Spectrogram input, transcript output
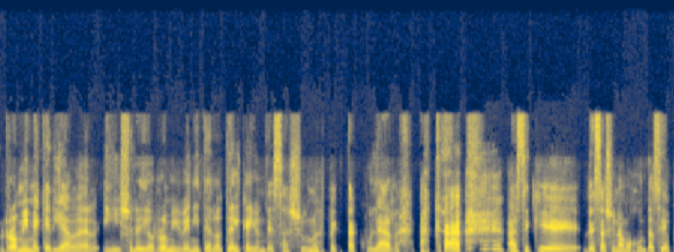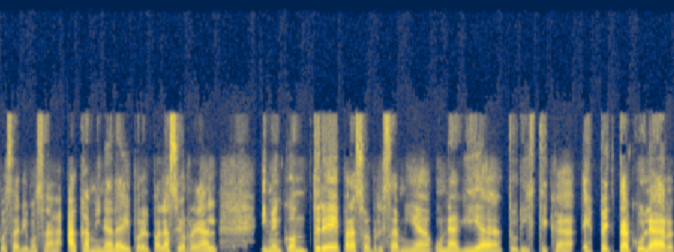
Romy me quería ver y yo le digo, Romy, venite al hotel que hay un desayuno espectacular acá. Así que desayunamos juntas y después salimos a, a caminar ahí por el Palacio Real y me encontré, para sorpresa mía, una guía turística espectacular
